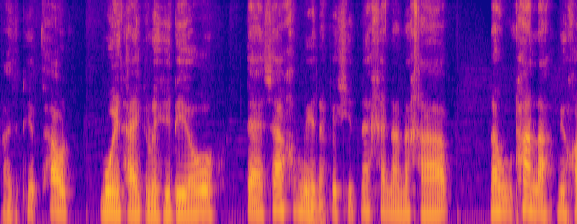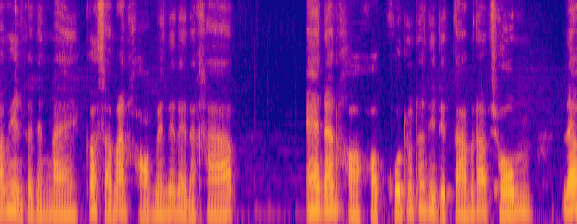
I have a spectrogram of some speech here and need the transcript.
อาจจะเทียบเท่ามวยไทยกันเลยทีเดียว แต่ชาวเขมรก็คิดได้แค่นั้นนะครับ แล้วทุกท่านล่ะมีความเห็นกันยังไง ก็สามารถคอมเมนต์ได้เลยนะครับ แอดดันขอขอบคุณทุกท่านที่ติดตามรับชม แล้ว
